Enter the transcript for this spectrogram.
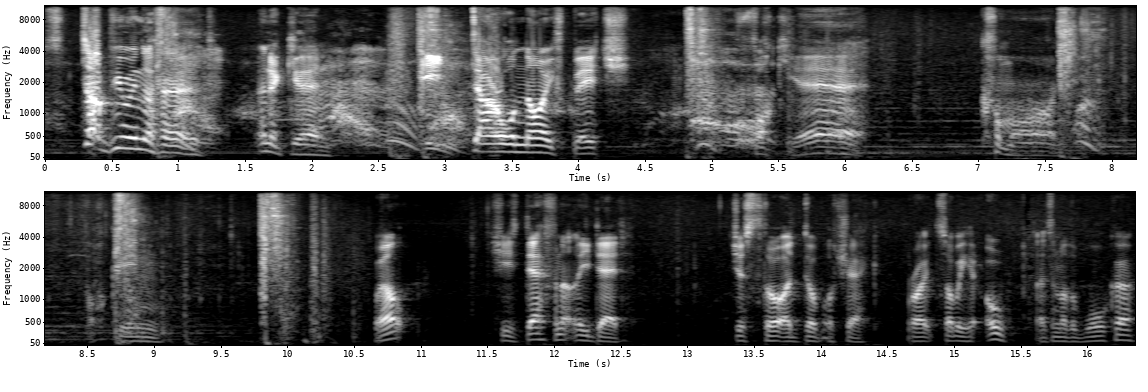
Stab you in the head! And again. Eat Daryl knife, bitch! Fuck yeah! Come on. Fucking... Well, she's definitely dead. Just thought I'd double check. Right, so we... Oh, there's another walker.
